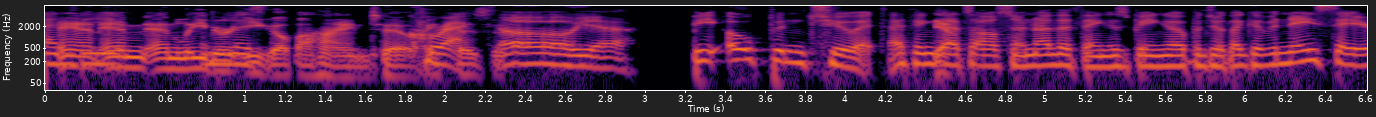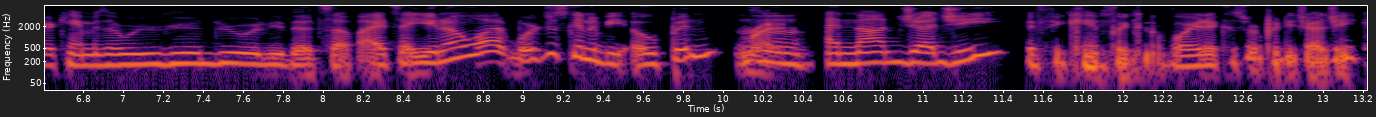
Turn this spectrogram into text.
And and be- and, and leave your and listen- ego behind too Correct. because Oh, yeah. Be open to it. I think Yeah. that's also another thing is being open to it. Like if a naysayer came and said, Well, you can't do any of that stuff, I'd say, you know what? We're just gonna be open Right. Mhm. and not judgy, if you can if we can avoid it, because we're pretty judgy.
